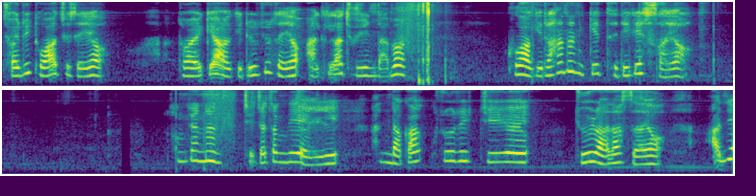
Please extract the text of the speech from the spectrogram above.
저를 도와주세요. 저에게 아기를 주세요. 아기가 주신다면 그 아기를 하나님께 드리겠어요. 성전은 제사장들 엘리 한다가 술을 줄 알았어요. 아니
